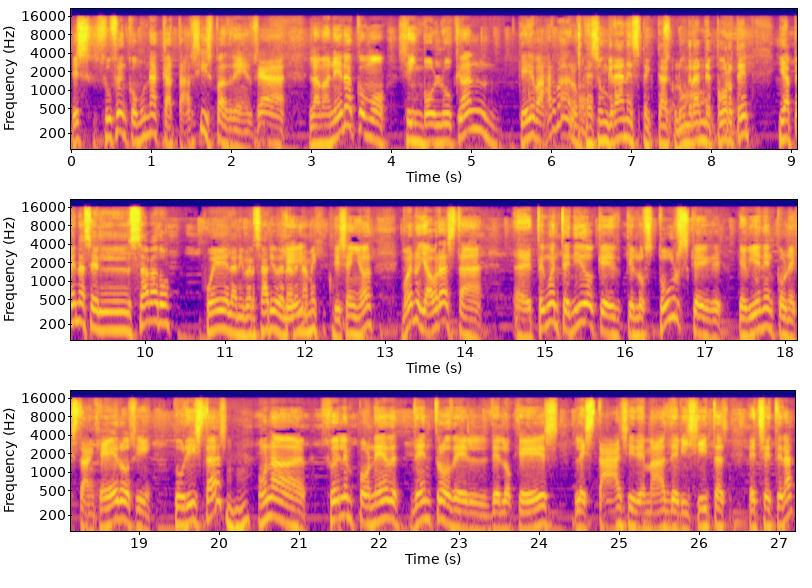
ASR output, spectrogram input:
es, sufren como una catarsis, padre. O sea, la manera como se involucran, qué bárbaro. Es un gran espectáculo, un gran deporte. Y apenas el sábado fue el aniversario de la Sí, Arena México. Sí, señor. Bueno, y ahora hasta eh, tengo entendido que, que los tours que, que vienen con extranjeros y turistas, una suelen poner dentro del, de lo que es la estancia y demás, de visitas, etcétera,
